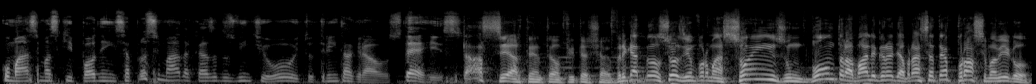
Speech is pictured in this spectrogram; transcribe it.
com máximas que podem se aproximar da casa dos 28, 30 graus. Terres. Tá certo então, Peter Shaw. Obrigado pelas suas informações, um bom trabalho, grande abraço e até a próxima, amigo.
